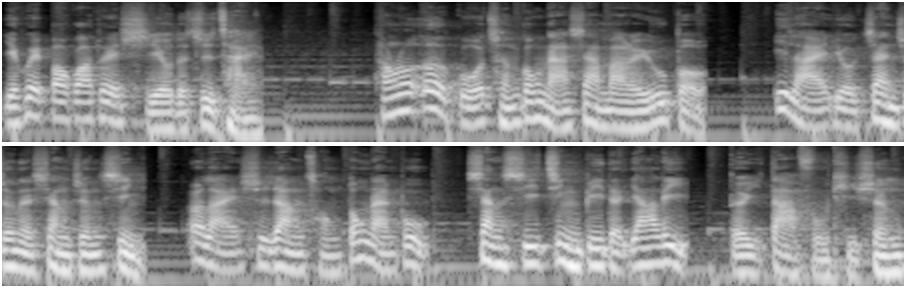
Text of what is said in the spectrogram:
也会包括对石油的制裁。倘若俄国成功拿下马里乌波一来有战争的象征性，二来是让从东南部向西进逼的压力得以大幅提升，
